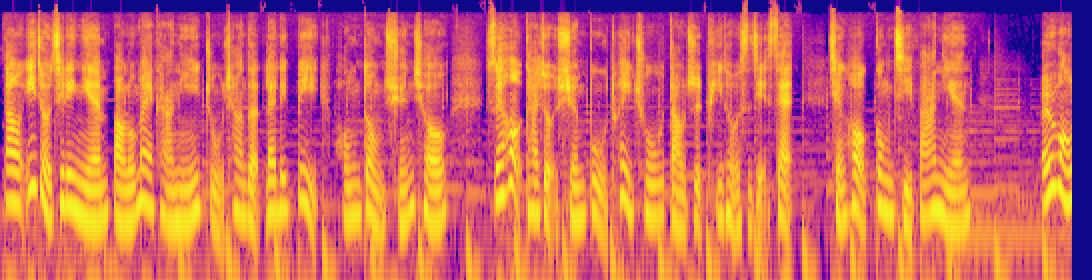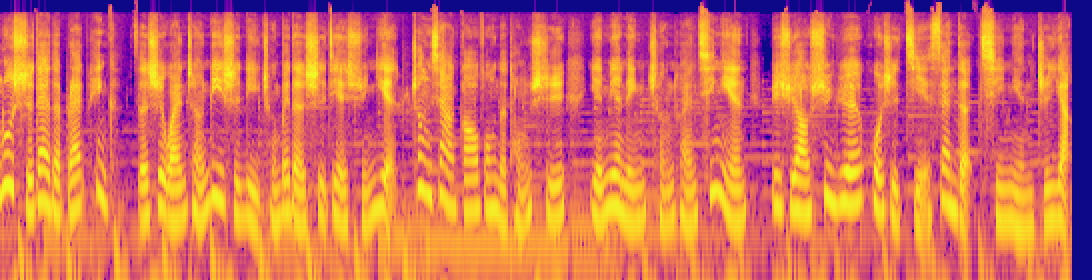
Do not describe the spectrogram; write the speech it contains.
到一九七零年，保罗·麦卡尼主唱的《Let It Be》轰动全球，随后他就宣布退出，导致披头四解散。前后共计八年。而网络时代的 Blackpink 则是完成历史里程碑的世界巡演，创下高峰的同时，也面临成团七年必须要续约或是解散的七年之痒。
